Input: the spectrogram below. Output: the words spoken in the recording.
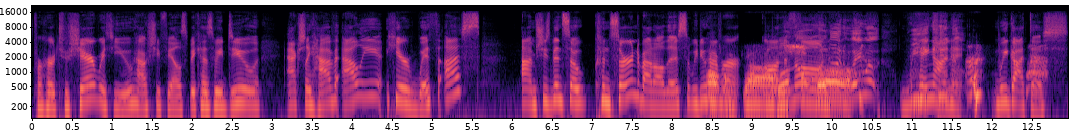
for her to share with you how she feels because we do actually have Ally here with us. Um, she's been so concerned about all this, so we do have Oh her God. on well, the no, phone. hold on. Wait, wait. We Hang can- on, we got this.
